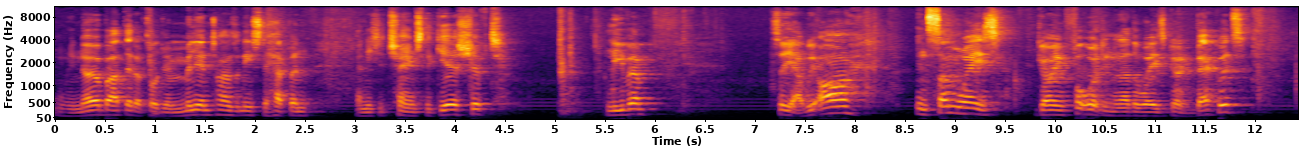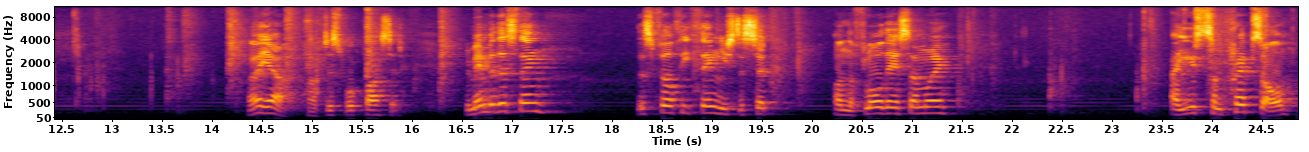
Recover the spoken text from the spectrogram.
We know about that. I've told you a million times it needs to happen. I need to change the gear shift lever. So yeah, we are in some ways going forward and in other ways going backwards. Oh yeah, I've just walked past it. Remember this thing? This filthy thing used to sit on the floor there somewhere. I used some Prepsol.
